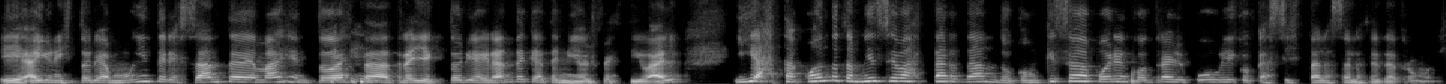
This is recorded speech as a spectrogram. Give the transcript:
Eh, hay una historia muy interesante además en toda esta trayectoria grande que ha tenido el festival y hasta cuándo también se va a estar dando, con qué se va a poder encontrar el público que asista a las salas de teatro Mori.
